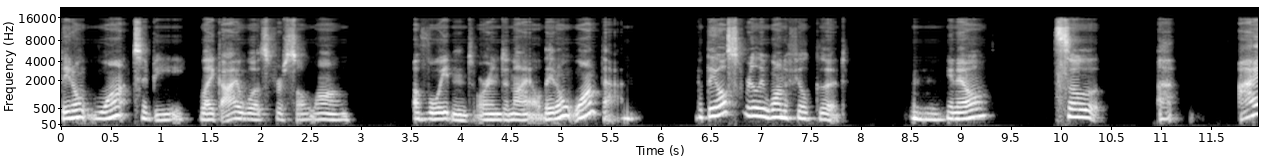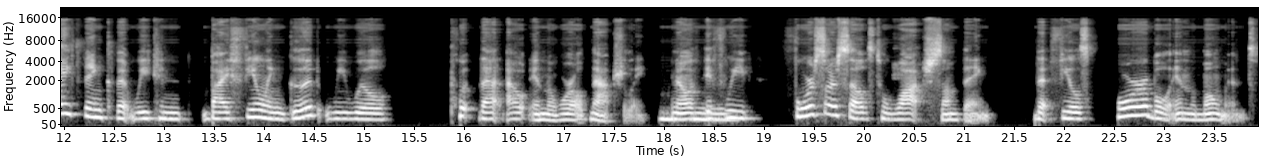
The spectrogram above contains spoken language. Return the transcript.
They don't want to be like I was for so long, avoidant or in denial. They don't want that. But they also really want to feel good. Mm-hmm. You know? So uh, I think that we can by feeling good, we will put that out in the world naturally. Mm-hmm. You know, if, if mm-hmm. we force ourselves to watch something that feels horrible in the moment,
